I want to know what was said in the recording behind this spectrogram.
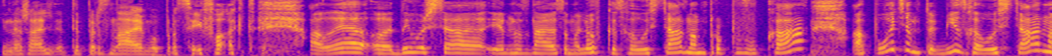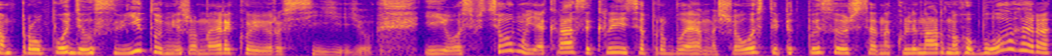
і на жаль, тепер знаємо про цей факт. Але е, дивишся, я не знаю, замальовки з Галустяном про павука, а потім тобі з Галустяном про поділ світу між Америкою і Росією. І ось в цьому якраз і криється проблема, що ось ти підписуєшся на кулінарного блогера,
